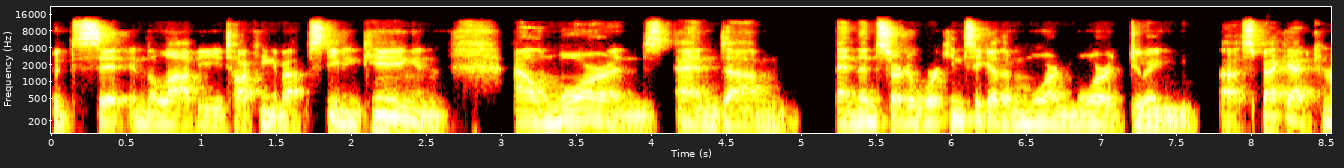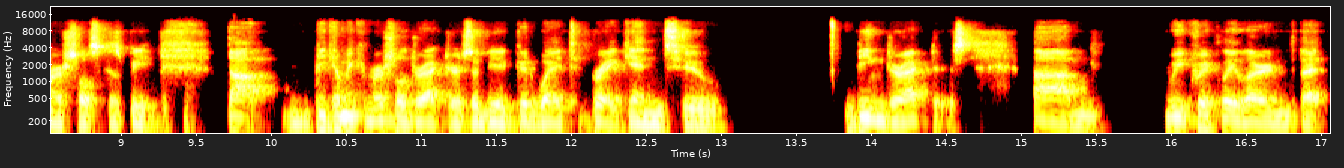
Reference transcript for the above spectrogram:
would sit in the lobby talking about Stephen King and Alan Moore and and um, and then started working together more and more doing uh, spec ad commercials because we thought becoming commercial directors would be a good way to break into being directors. Um, we quickly learned that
